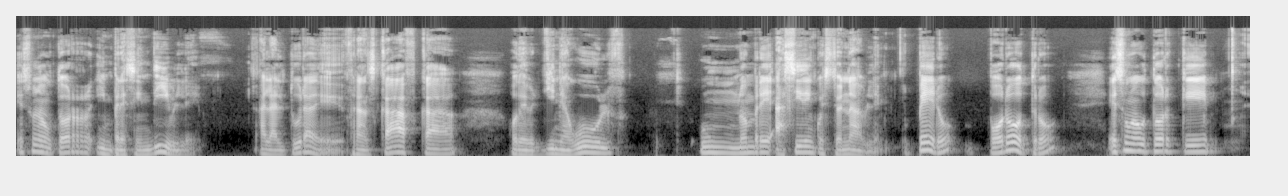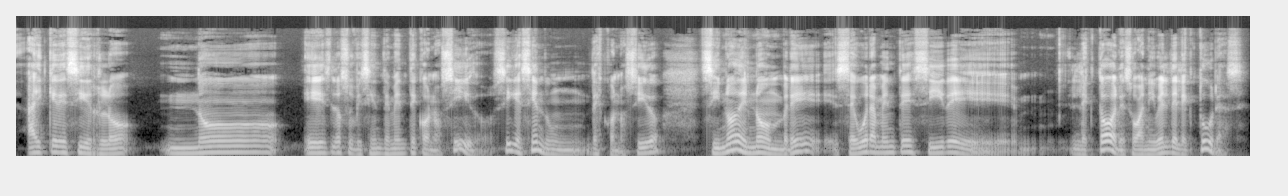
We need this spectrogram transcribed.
es un autor imprescindible a la altura de Franz Kafka o de Virginia Woolf, un nombre así de incuestionable. Pero, por otro, es un autor que, hay que decirlo, no es lo suficientemente conocido. Sigue siendo un desconocido, si no de nombre, seguramente sí de lectores o a nivel de lecturas.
